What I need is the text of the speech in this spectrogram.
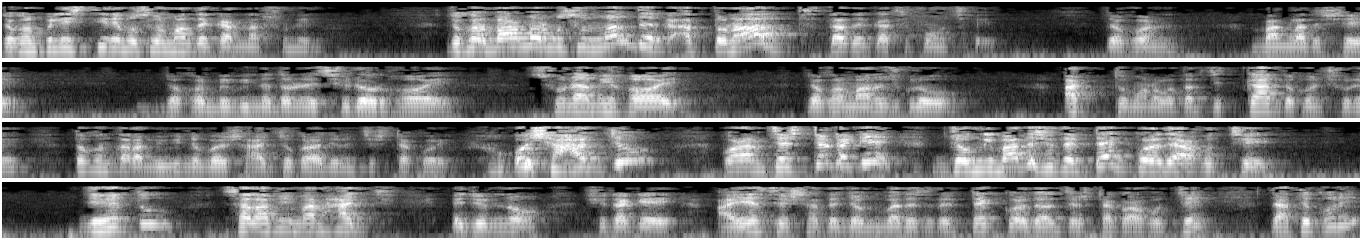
যখন ফিলিস্তিনে মুসলমানদের কান্না শুনে, যখন বারবার মুসলমানদের আত্মনাদ তাদের কাছে পৌঁছে, যখন বাংলাদেশে যখন বিভিন্ন ধরনের সিডোর হয়, সুনামি হয়, যখন মানুষগুলো আত্মমানবতার চিৎকার যখন শুনে, তখন তারা বিভিন্নভাবে সাহায্য করার জন্য চেষ্টা করে। ওই সাহায্য করার চেষ্টাটাকে জঙ্গিবাদের সাথে ট্যাগ করে দেওয়া হচ্ছে। যেহেতু সালাফি মানহাজ এজন্য সেটাকে আইএস এর সাথে, জঙ্গিবাদের সাথে ট্যাগ করে দেওয়ার চেষ্টা করা হচ্ছে, যাতে করে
